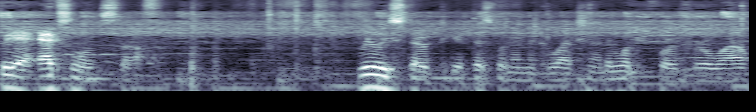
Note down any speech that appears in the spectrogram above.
But yeah, excellent stuff. Really stoked to get this one in the collection. I've been looking for it for a while.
